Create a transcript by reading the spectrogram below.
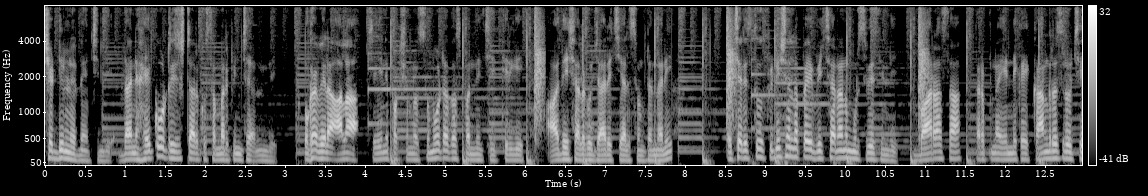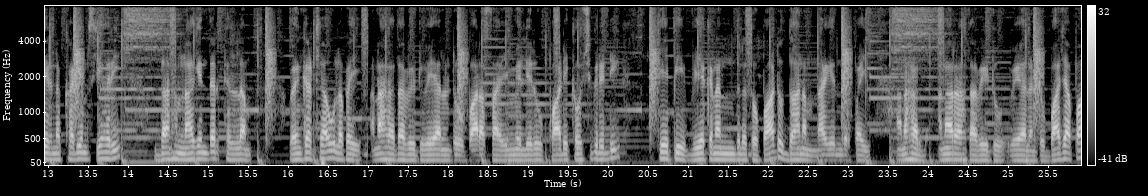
షెడ్యూల్ నిర్ణయించింది. దాన్ని హైకోర్టు రిజిస్ట్రార్కు సమర్పించాలి ఒకవేళ అలా చేయని పక్షంలో సుమోటోగా స్పందించి తిరిగి ఆదేశాలకు జారీ చేయాల్సి ఉంటుందని హెచ్చరిస్తూ పిటిషన్లపై విచారణను మూసివేసింది బారాసా తరపున ఎన్నికై కాంగ్రెస్లో చేరిన కడియం శ్రీహరి దానం నాగేందర్ తెల్లం వెంకట్రావులపై అనర్హత వేటు వేయాలంటూ బారాసా ఎమ్మెల్యేలు పాడి కౌశిక్ రెడ్డి కేపీ వివేకానందులతో పాటు దానం నాగేందర్పై అనర్హ అనర్హత వేటు వేయాలంటూ భాజపా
